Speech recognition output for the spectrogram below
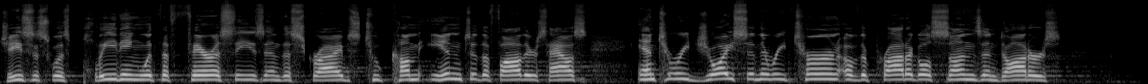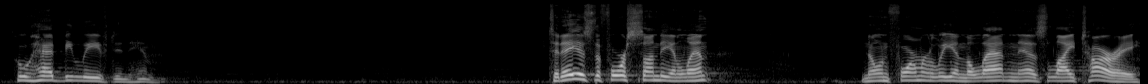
Jesus was pleading with the Pharisees and the scribes to come into the Father's house and to rejoice in the return of the prodigal sons and daughters who had believed in him. Today is the fourth Sunday in Lent. known formerly in the Latin as laetare,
